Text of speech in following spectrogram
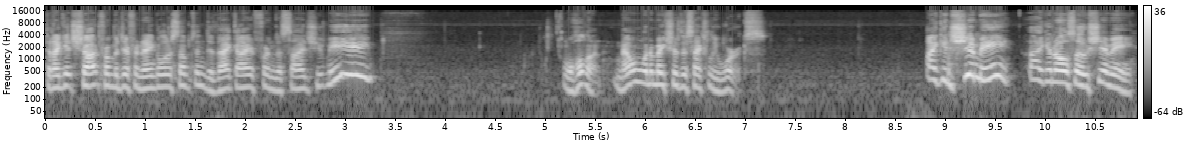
Did I get shot from a different angle or something? Did that guy from the side shoot me? Well, hold on. Now I want to make sure this actually works. I can shimmy. I can also shimmy.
